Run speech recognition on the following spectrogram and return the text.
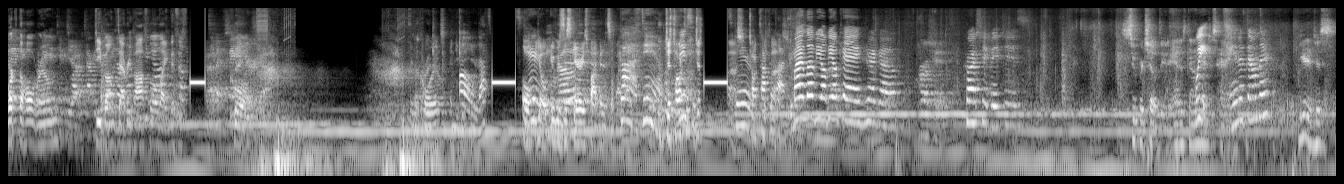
worked the whole room, debunked every possible. Like this is cool. it records and you can Oh, hear. that's Oh, yo, it was the scariest five minutes of my life. God damn. Just talk This to is just scary. talk to Talk the to class. class. Bye, I love you. I'll be okay. Here I go. Crush it, Crush it, bitches. Super chill, dude. Anna's down there Wait, just hanging. Anna's down there? Yeah, just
